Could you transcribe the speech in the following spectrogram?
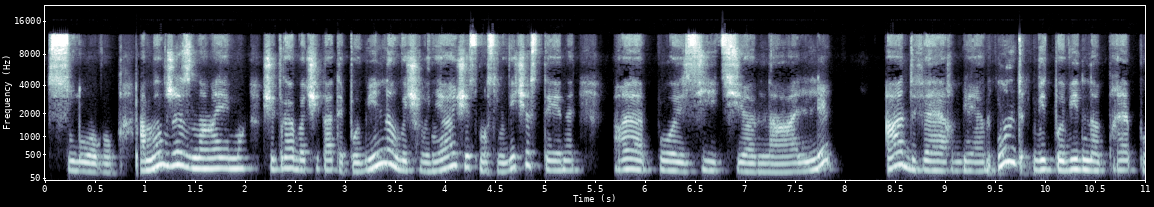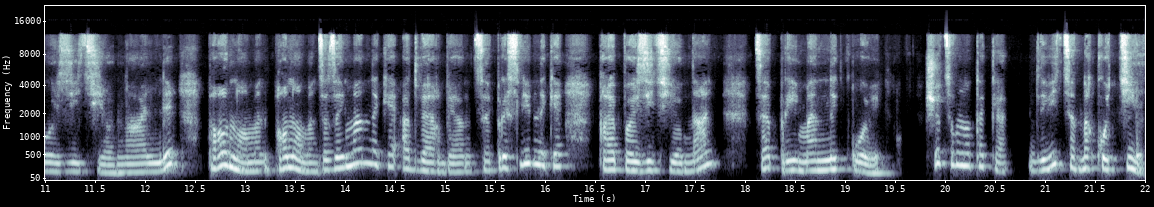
слово. А ми вже знаємо, що треба читати повільно, вичленяючи смислові частини. Препозиціоналі, адвербіан, und, відповідно, препозиціоналі, прономен. Прономен – це займенники, адвербіан – це прислівники, препозиціональ – це прийменникові. Що це воно таке? Дивіться на котів.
